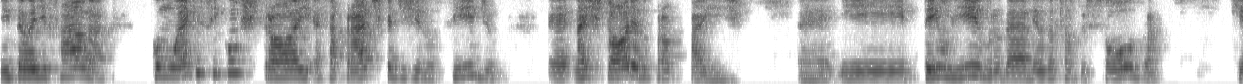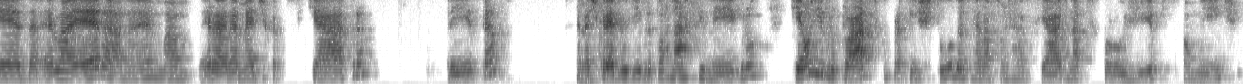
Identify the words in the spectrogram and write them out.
Então ele fala como é que se constrói essa prática de genocídio é, na história do próprio país. É, e tem um livro da Neuza Santos Souza que é da, ela era, né, uma, ela era médica psiquiatra preta ela escreve o livro Tornar-se Negro, que é um livro clássico para quem estuda as relações raciais, na psicologia principalmente.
